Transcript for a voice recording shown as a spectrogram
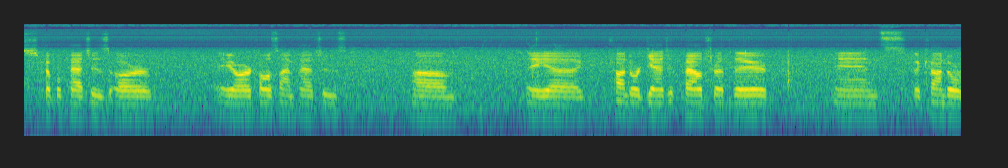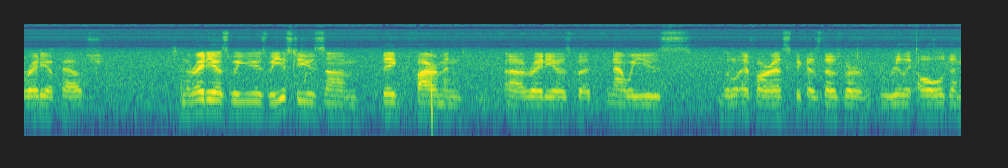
just a couple patches are AR call sign patches. Um, a uh, Condor gadget pouch right there, and a Condor radio pouch. And the radios we use, we used to use um, big fireman uh, radios, but now we use little FRS because those were really old and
